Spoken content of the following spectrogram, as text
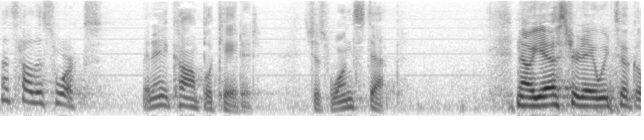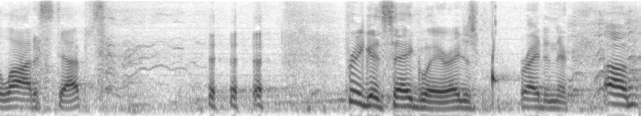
That's how this works. It ain't complicated, it's just one step. Now, yesterday we took a lot of steps. Pretty good segue, right? Just right in there. Um,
